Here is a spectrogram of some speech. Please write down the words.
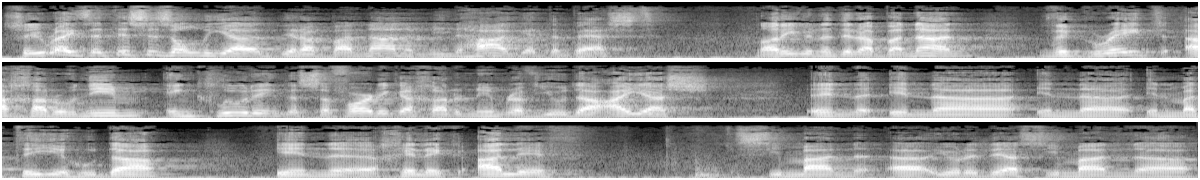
So he writes that this is only a dirabanan, a minhag at the best, not even a dirabanan. The great acharonim, including the Sephardic acharonim, Rav Yehuda Ayash, in in uh, in uh, in Matei Yehuda, in uh, Chelek Aleph, Siman uh, Yoredea Siman uh,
